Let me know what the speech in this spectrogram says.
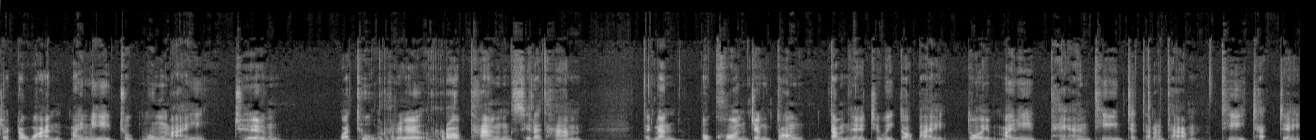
จักรวาลไม่มีจุดมุ่งหมาย เชิงวัตถุหรือรอบทางศีลธรรม ดังนั้นบุคคลจึงต้องดำเนินชีวิตต่อไป โดยไม่มีแผนที่จตนธรรมที่ชัดเจน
